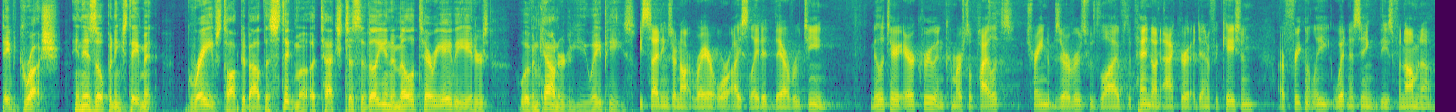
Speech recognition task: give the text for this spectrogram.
David Grusch. In his opening statement, Graves talked about the stigma attached to civilian and military aviators who have encountered UAPs. These sightings are not rare or isolated, they are routine. Military aircrew and commercial pilots, trained observers whose lives depend on accurate identification, are frequently witnessing these phenomena.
